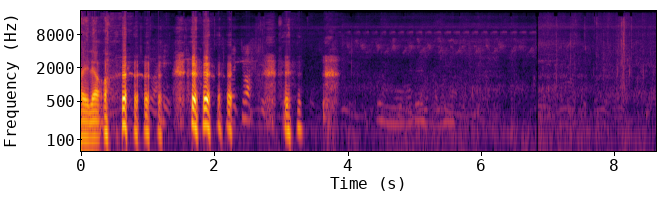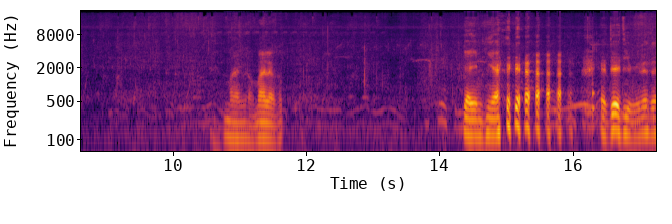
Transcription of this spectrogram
ไปแล้วจ่อยจ่อยมาแล้วมาแล้วครับ ใหญ่เฮียเจ๊ทีมนี่นะเจ๊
